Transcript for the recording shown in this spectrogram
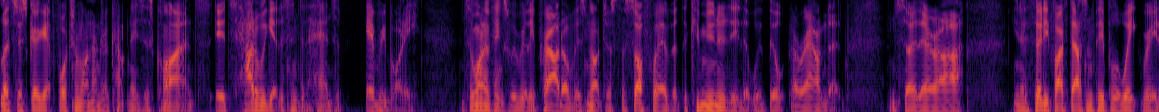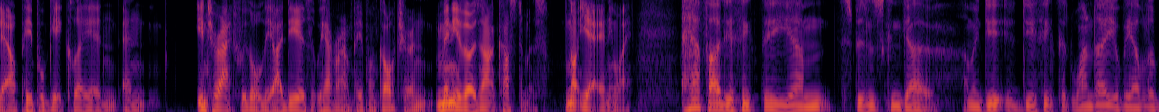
let's just go get Fortune 100 companies as clients. It's how do we get this into the hands of everybody? And so one of the things we're really proud of is not just the software, but the community that we've built around it. And so there are, you know, 35,000 people a week read our People Geekly and, and interact with all the ideas that we have around people and culture. And many of those aren't customers, not yet anyway. How far do you think the um, this business can go? I mean, do you, do you think that one day you'll be able to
